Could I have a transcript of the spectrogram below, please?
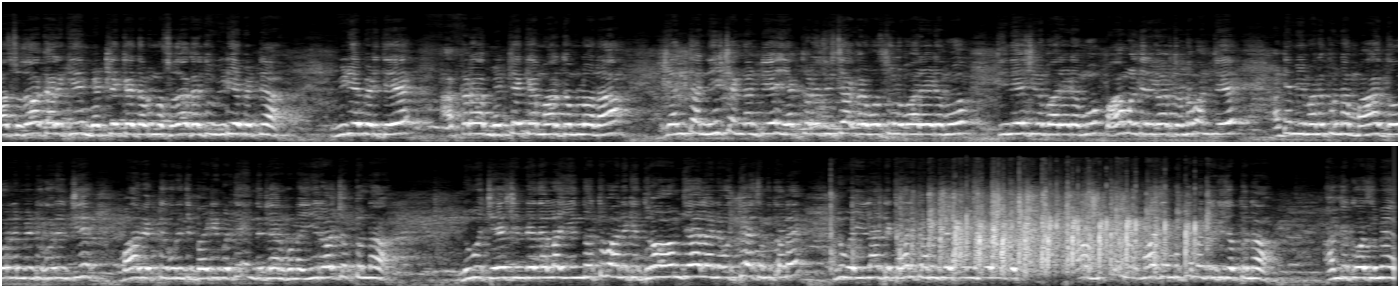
మా సుధాకర్కి మెట్లు ఎక్కేటప్పుడు మా సుధాకర్కి వీడియో పెట్టిన. వీడియో పెడితే అక్కడ మెట్లెక్కే మార్గంలోన ఎంత నీచంగా అంటే ఎక్కడ చూసి అక్కడ వస్తువులు పారేయడము తినేసిన పారేయడము పాములు తిరగాడుతుండడం అంటే అంటే మేము అనుకున్న మా గవర్నమెంట్ గురించి మా వ్యక్తి గురించి బయటికి పెడితే ఎందుకులే అనుకున్నా. ఈరోజు చెప్తున్నా. నువ్వు చేసిండేదల్లా హిందుత్వానికి ద్రోహం చేయాలనే ఉద్దేశంతోనే నువ్వు ఇలాంటి కార్యక్రమం చేసిన ఆ మాజీ ముఖ్యమంత్రికి చెప్తున్నా. అందుకోసమే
